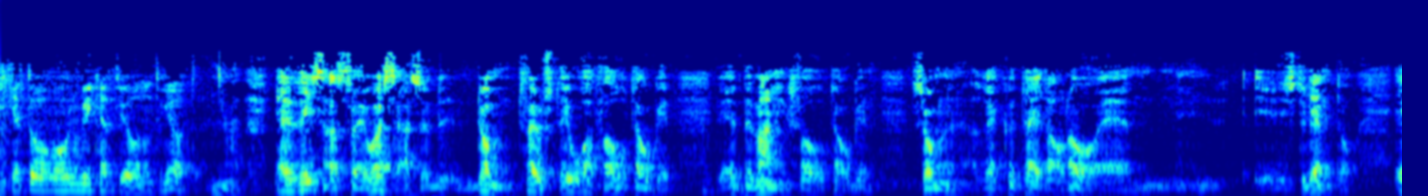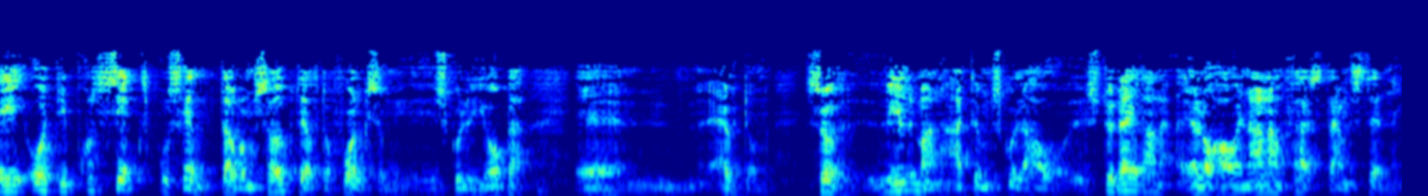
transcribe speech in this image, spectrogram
enkelt och, och vi kan inte göra någonting åt det. Mm. Ja, det visar sig också, alltså de två stora företagen, eh, bemanningsföretagen, som rekryterar då eh, studenter, i 86 procent där de sökte efter folk som skulle jobba eh, åt dem så ville man att de skulle ha studerande eller ha en annan fast anställning.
